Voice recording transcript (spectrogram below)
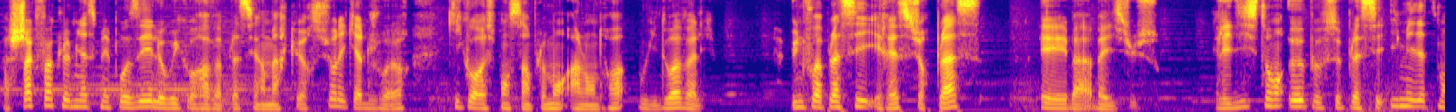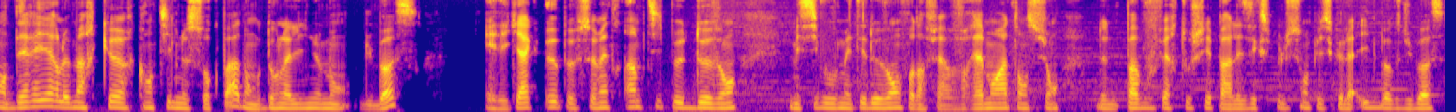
A chaque fois que le miasme est posé, le Wikora va placer un marqueur sur les 4 joueurs, qui correspond simplement à l'endroit où ils doivent aller. Une fois placé, il reste sur place, et bah, bah il suce. Les distants, eux, peuvent se placer immédiatement derrière le marqueur quand ils ne sautent pas, donc dans l'alignement du boss. Et les cacs, eux, peuvent se mettre un petit peu devant, mais si vous vous mettez devant, il faudra faire vraiment attention de ne pas vous faire toucher par les expulsions, puisque la hitbox du boss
